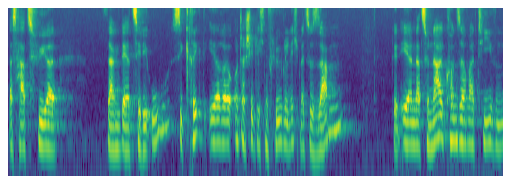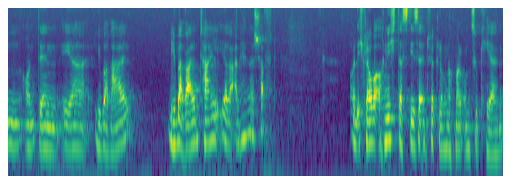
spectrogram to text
das Hartz IV sagen, der CDU. Sie kriegt ihre unterschiedlichen Flügel nicht mehr zusammen, den eher nationalkonservativen und den eher liberal, liberalen Teil ihrer Anhängerschaft. Und ich glaube auch nicht, dass diese Entwicklung nochmal umzukehren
